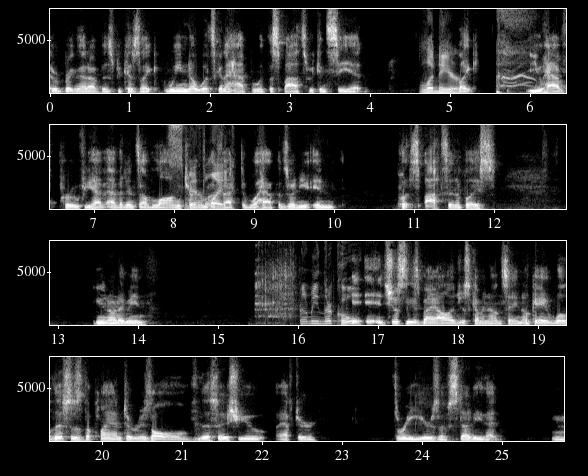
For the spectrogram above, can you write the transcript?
or bring that up is because like we know what's going to happen with the spots. We can see it. Lanier. Like you have proof, you have evidence of long term effect of what happens when you in put spots in a place. You know what I mean? I mean, they're cool. It, it's just these biologists coming out and saying, "Okay, well, this is the plan to resolve this issue after three years of study." That hmm.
